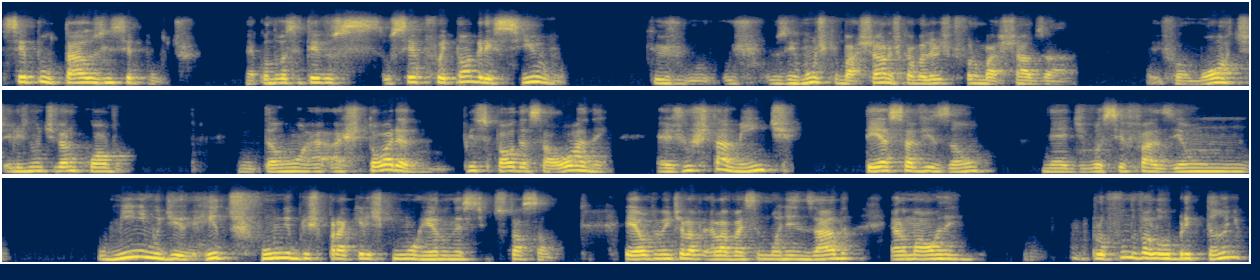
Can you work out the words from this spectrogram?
sepultar os insepultos. Né? Quando você teve o, o cerco foi tão agressivo que os, os, os, irmãos que baixaram, os cavaleiros que foram baixados a, e foram mortos, eles não tiveram cova. Então, a, a história principal dessa ordem é justamente ter essa visão né, de você fazer um, o mínimo de ritos fúnebres para aqueles que morreram nessa tipo situação. E, obviamente, ela, ela vai sendo modernizada. Era uma ordem de profundo valor britânico.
